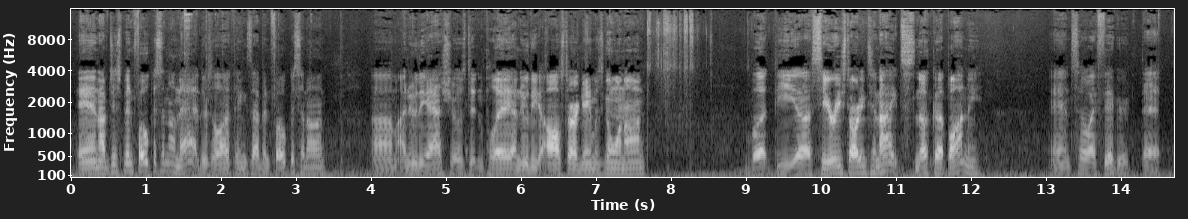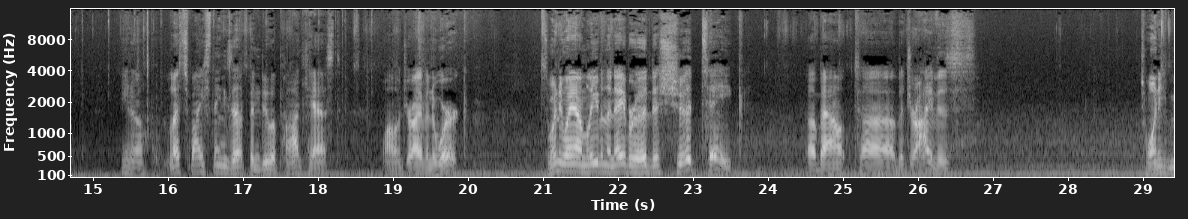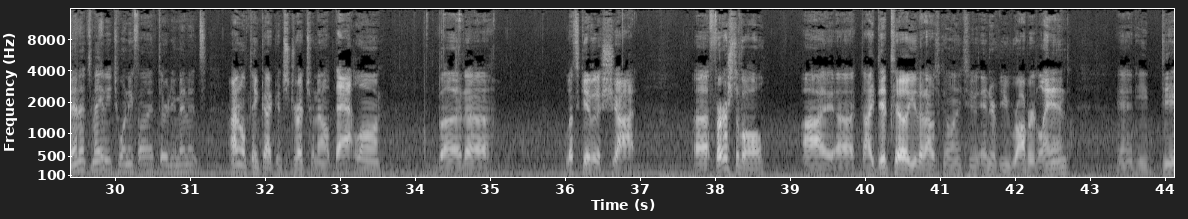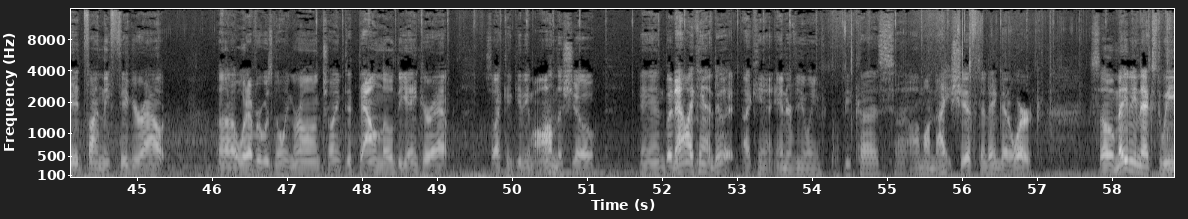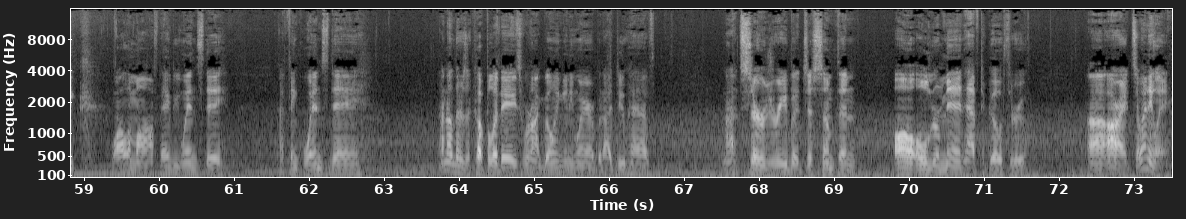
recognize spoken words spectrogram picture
And I've just been focusing on that. There's a lot of things I've been focusing on. Um, I knew the Astros didn't play. I knew the All Star game was going on. But the uh, series starting tonight snuck up on me. And so I figured that you know, let's spice things up and do a podcast while I'm driving to work. So, anyway, I'm leaving the neighborhood. This should take about, uh, the drive is 20 minutes, maybe 25, 30 minutes. I don't think I can stretch one out that long, but uh, let's give it a shot. Uh, first of all, I, uh, I did tell you that I was going to interview Robert Land and he did finally figure out uh, whatever was going wrong, trying to download the Anchor app so I could get him on the show. And but now I can't do it. I can't interview him because uh, I'm on night shift and it ain't gonna work. So maybe next week while I'm off, maybe Wednesday. I think Wednesday. I know there's a couple of days we're not going anywhere, but I do have not surgery, but just something all older men have to go through. Uh, all right. So anyway,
